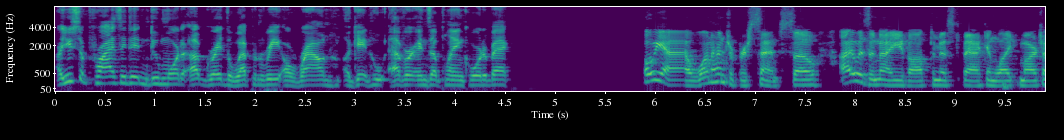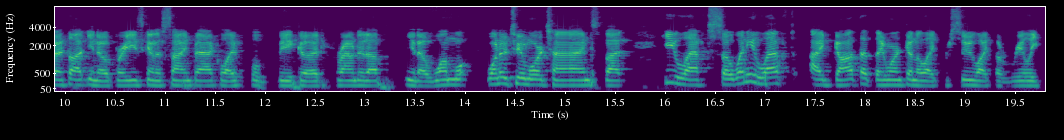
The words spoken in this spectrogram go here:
are you surprised they didn't do more to upgrade the weaponry around again whoever ends up playing quarterback? Oh yeah, one hundred percent. So I was a naive optimist back in like March. I thought you know Brady's going to sign back, life will be good, round it up, you know, one more, one or two more times, but he left. So when he left, I got that they weren't going to like pursue like the really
